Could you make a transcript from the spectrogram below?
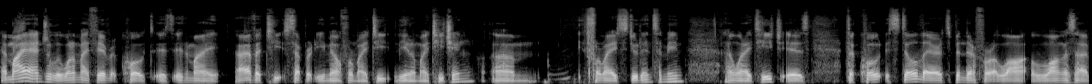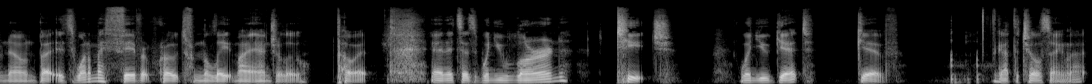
And Maya Angelou, one of my favorite quotes is in my, I have a te- separate email for my, te- you know, my teaching, um, for my students, I mean, and when I teach is the quote is still there. It's been there for a long, long as I've known, but it's one of my favorite quotes from the late Maya Angelou poet. And it says, when you learn, teach. When you get, give. I got the chill saying that.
